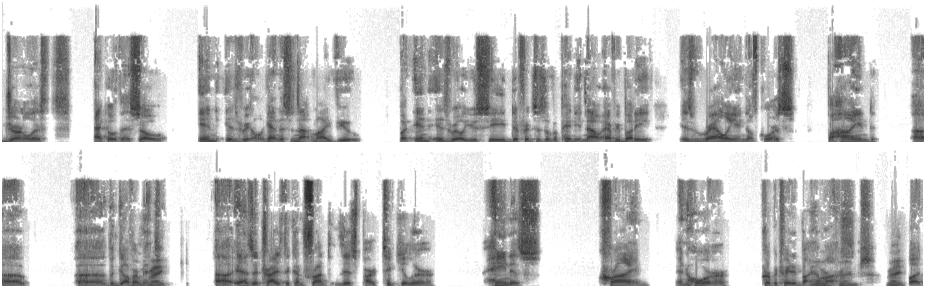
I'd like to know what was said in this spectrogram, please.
journalists echo this. So in Israel, again, this is not my view, but in Israel, you see differences of opinion. Now, everybody is rallying, of course, behind uh, uh, the government right. uh, as it tries to confront this particular heinous crime and horror perpetrated by War Hamas. Crimes. Right. But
